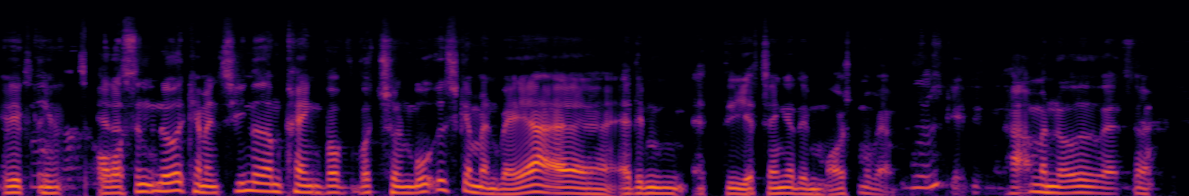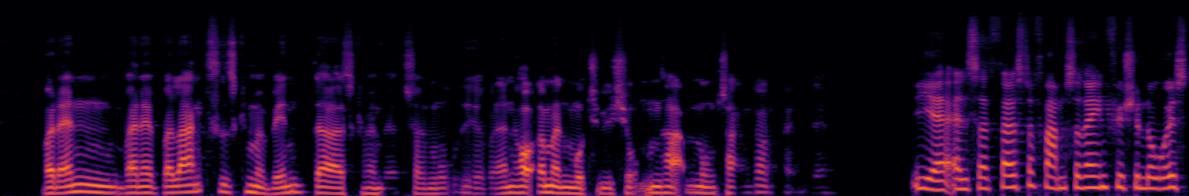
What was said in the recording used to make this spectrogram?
Er der sådan noget, kan man sige noget omkring, hvor, hvor tålmodig skal man være? Er det, at det, jeg tænker, det også må være mm. forskelligt, men har man noget, altså, hvordan, hvordan, hvor lang tid skal man vente, og skal man være tålmodig, og hvordan holder man motivationen? Har man nogle tanker omkring? Ja, altså først og fremmest så rent fysiologisk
